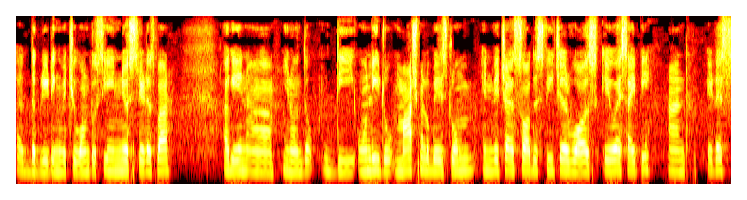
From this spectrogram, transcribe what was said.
uh, the greeting which you want to see in your status bar. Again uh, you know the the only marshmallow based ROM in which I saw this feature was AOSiP and it is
